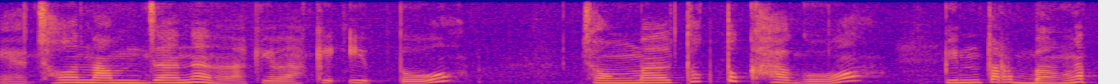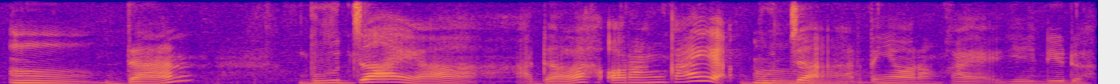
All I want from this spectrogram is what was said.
ya 저 남자는 laki-laki itu 정말 똑똑하고 pinter banget Hmm. dan bujaya adalah orang kaya buja Hmm. artinya orang kaya jadi dia udah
